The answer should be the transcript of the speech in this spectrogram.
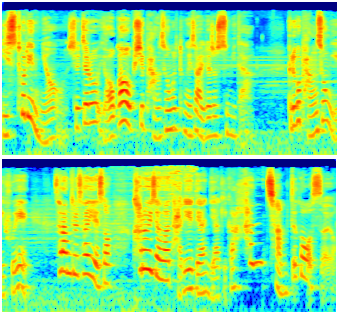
이 스토리는요, 실제로 여과 없이 방송을 통해서 알려졌습니다. 그리고 방송 이후에 사람들 사이에서 카로이자와 다리에 대한 이야기가 한참 뜨거웠어요.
